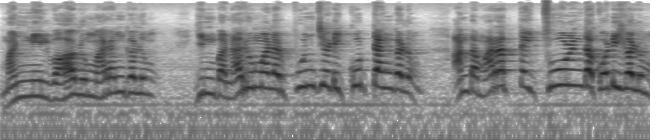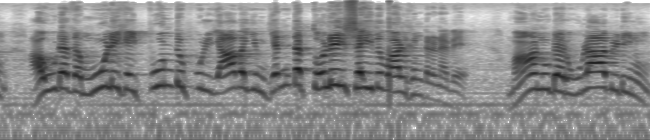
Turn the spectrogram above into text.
மண்ணில் வாழும் மரங்களும் இன்ப நறுமலர் பூஞ்செடி கூட்டங்களும் அந்த மரத்தை சூழ்ந்த கொடிகளும் அவுடத மூலிகை பூண்டு புல் யாவையும் எந்த தொழில் செய்து வாழ்கின்றனவே? மானுடர் உலாவிடினும்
